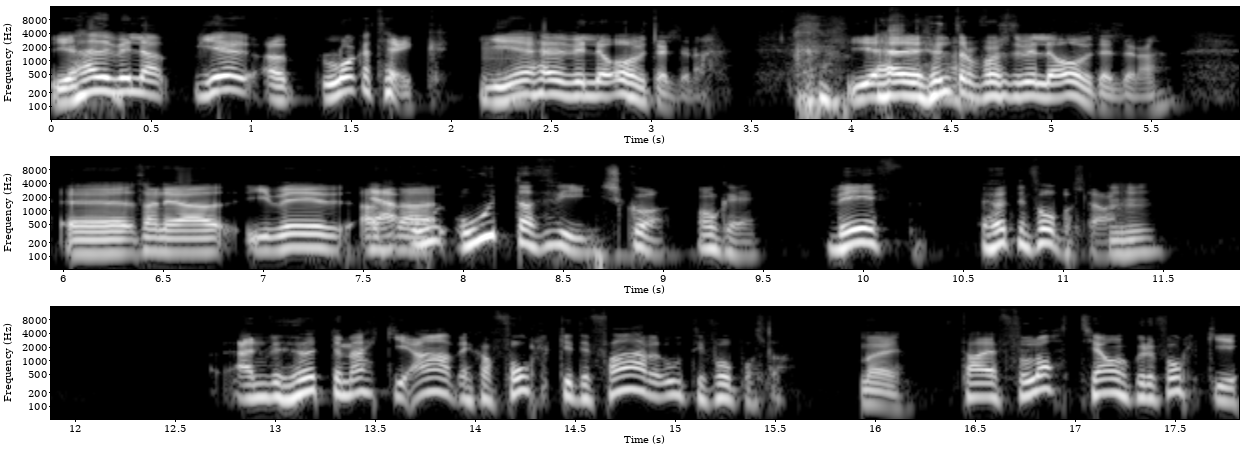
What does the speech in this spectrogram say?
ég hefði vilja ég, uh, loka teik, Mhm. ég hefði vilja ofudeldina, ég hefði 100% vilja ofudeldina, uh, þannig að ég við, ja, ú, út af því, sko, ok við höfnum fótbolta Mhm. en við höfnum ekki að eitthvað fólk geti farið út í fótbolta. Nei, það er flott hjá einhverju fólki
